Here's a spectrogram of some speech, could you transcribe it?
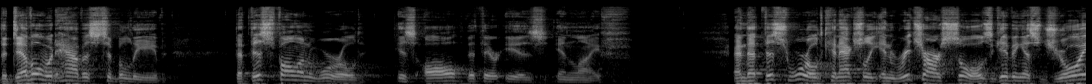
The devil would have us to believe that this fallen world is all that there is in life. And that this world can actually enrich our souls, giving us joy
